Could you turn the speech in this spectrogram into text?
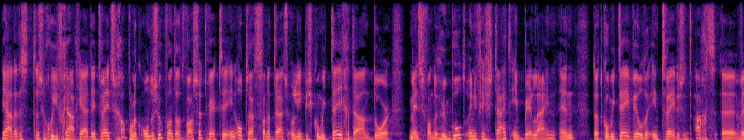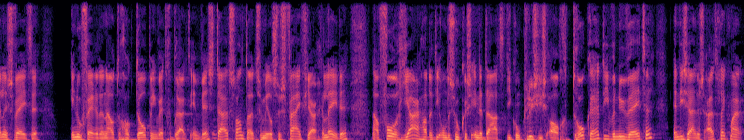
Ja, dat is, dat is een goede vraag. Ja, dit wetenschappelijk onderzoek, want dat was het... werd in opdracht van het Duits Olympisch Comité gedaan... door mensen van de Humboldt Universiteit in Berlijn. En dat comité wilde in 2008 uh, wel eens weten in hoeverre er nou toch ook doping werd gebruikt in West-Duitsland. Dat is inmiddels dus vijf jaar geleden. Nou, vorig jaar hadden die onderzoekers inderdaad die conclusies al getrokken... Die we nu weten, en die zijn dus uitgelekt. Maar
